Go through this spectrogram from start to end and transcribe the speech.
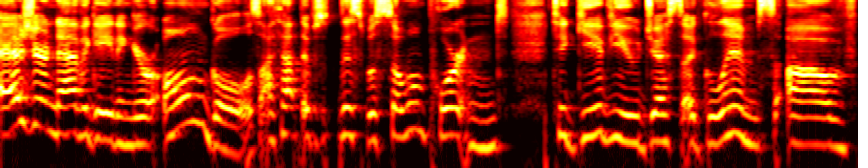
as you're navigating your own goals, I thought this, this was so important to give you just a glimpse of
